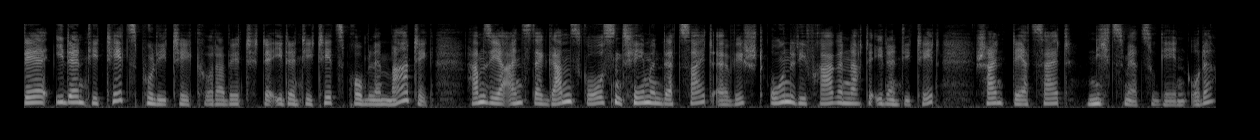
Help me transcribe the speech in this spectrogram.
der Identitätspolitik oder mit der Identitätsproblematik haben Sie ja eins der ganz großen Themen der Zeit erwischt. Ohne die Frage nach der Identität scheint derzeit nichts mehr zu gehen, oder?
